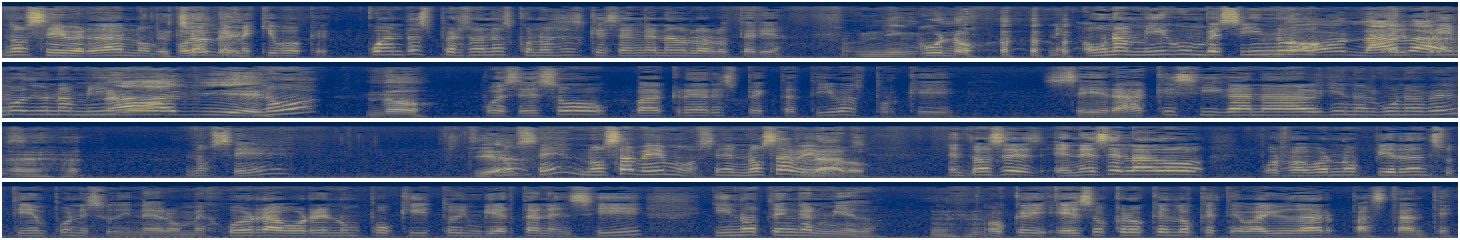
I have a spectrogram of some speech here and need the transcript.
No sé, ¿verdad? No puedo que me equivoque. ¿Cuántas personas conoces que se han ganado la lotería? Ninguno. ¿Un amigo, un vecino? No, nada. ¿El primo de un amigo? Nadie. ¿No? No. Pues eso va a crear expectativas porque ¿será que sí gana alguien alguna vez? Ajá. No sé. No sé, no sabemos, ¿eh? No sabemos. Claro. Entonces, en ese lado, por favor, no pierdan su tiempo ni su dinero. Mejor ahorren un poquito, inviertan en sí y no tengan miedo. Ok, eso creo que es lo que te va a ayudar bastante.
